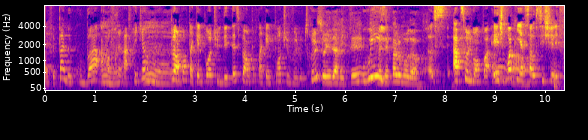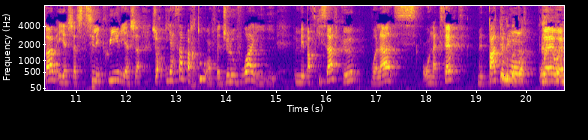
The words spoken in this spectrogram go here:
on fait pas de coups bas à un Mhm. frère africain. Mhm. Peu importe à quel point tu le détestes, peu importe à quel point tu veux le truc. Solidarité, Oui. mais c'est pas le mot d'ordre. Euh, Absolument pas. Et je vois Ah. qu'il y a ça aussi chez les femmes, et il y a ça chez les cuirs, il y a ça, genre, il y a ça partout en fait. Je le vois, il- il- mais parce qu'ils savent que, voilà, on accepte, mais pas tout le monde. Ouais, ouais.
